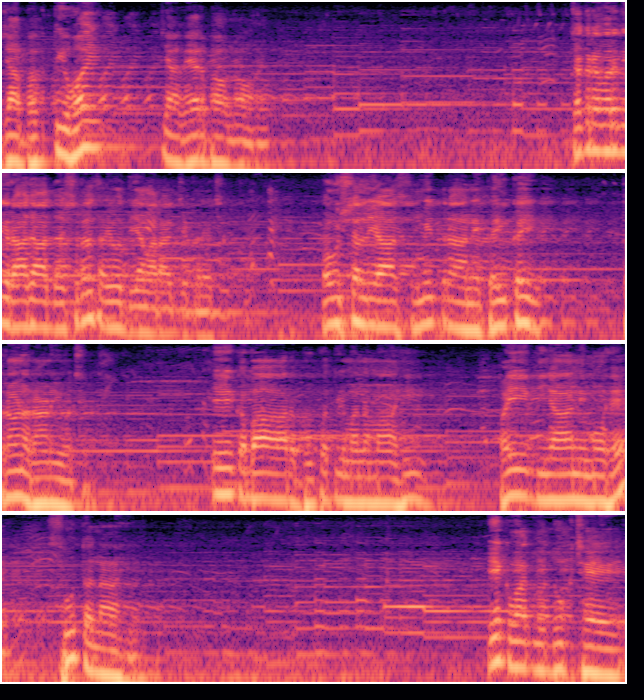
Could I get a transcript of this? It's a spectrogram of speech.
જ્યાં ભક્તિ હોય, ત્યાં વેરભાવ ન હોય. ચક્રવર્તી રાજા દશરથ અયોધ્યામાં રાજ્ય કરે છે. કૌશલ્યા, સુમિત્રા અને કઈ કઈ ત્રણ રાણીઓ છે. એક બાર ભૂપતિ મન માહી ભય જ્ઞાન મોહે સૂત નાહી. એક વાતનું દુઃખ છે,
